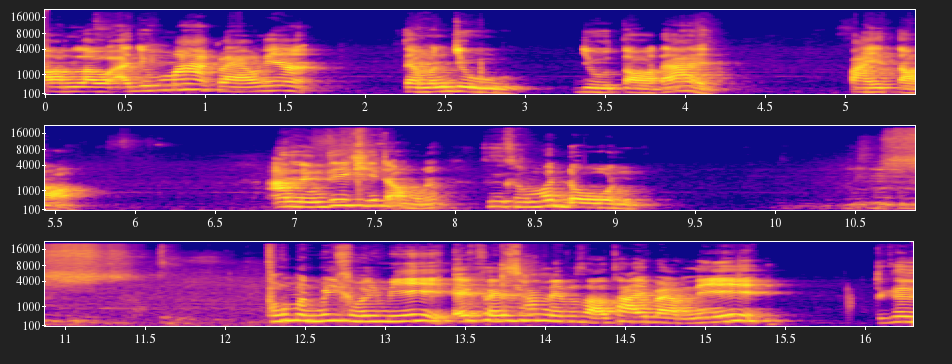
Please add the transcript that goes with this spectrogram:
ตอนเราอายุมากแล้วเนี่ย แต่มันอยู่ อยู่ต่อได้ ไปต่อ อันหนึ่งที่คิดออกนะคือคำว่าโดน เพราะมันไม่เคยมี expression ในภาษาไทยแบบนี้ คือ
